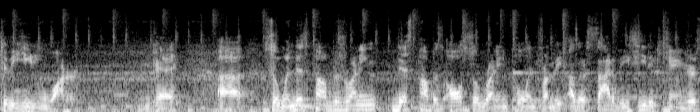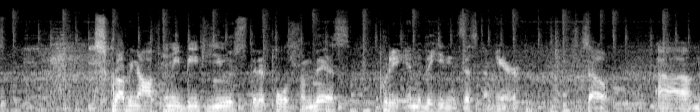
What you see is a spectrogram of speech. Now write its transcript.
to the heating water, okay? Uh, so when this pump is running, this pump is also running, pulling from the other side of these heat exchangers, scrubbing off any BTUs that it pulls from this, putting it into the heating system here. So um,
